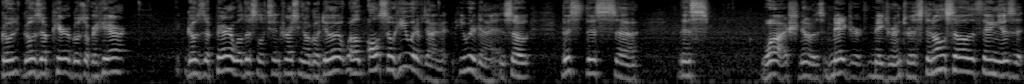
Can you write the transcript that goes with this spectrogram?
goes, goes up here, goes over here, goes up there, well, this looks interesting, I'll go do it. Well, also he would have done it. He would have done it. And so this, this, uh, this wash knows major, major interest. And also the thing is that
